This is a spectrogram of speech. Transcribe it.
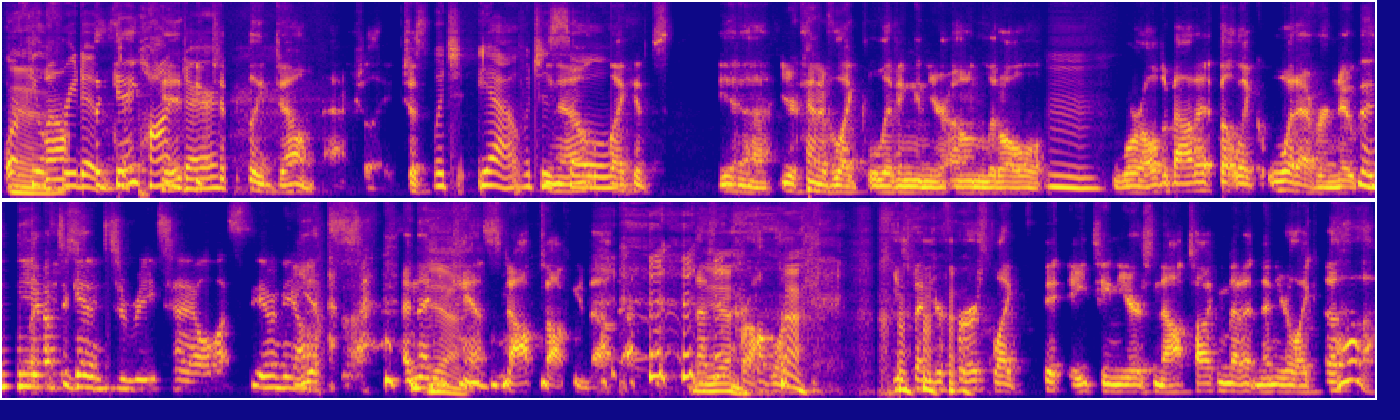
or Yeah. feel Well, free to, the to gay kid, ponder, you typically don't actually. Just which yeah, which is you know, so like it's yeah, you're kind of like living in your own little Mm. world about it. But like whatever, no. Then you like, have to get into retail. That's the only answer. Yes. and then Yeah. you can't stop talking about it. That's Yeah. the problem. You spend your first like 18 years not talking about it, and then you're like, ugh,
